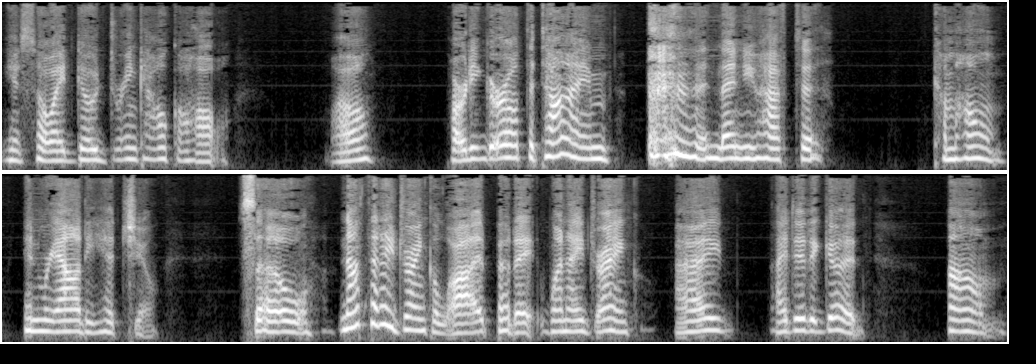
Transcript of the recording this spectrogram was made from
You know, so I'd go drink alcohol. Well, party girl at the time. and then you have to come home and reality hits you. So not that I drank a lot, but I, when I drank, I, I did it good. Um,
